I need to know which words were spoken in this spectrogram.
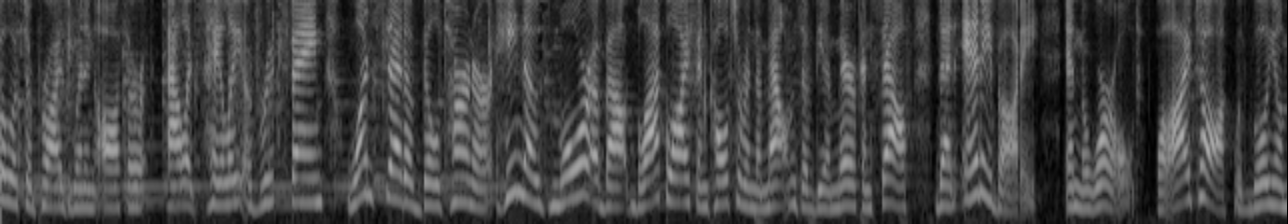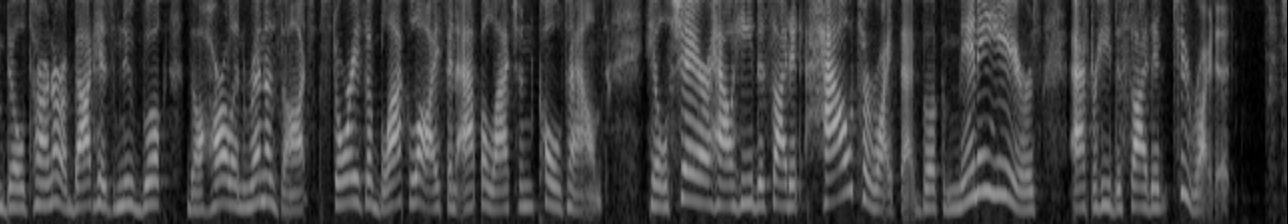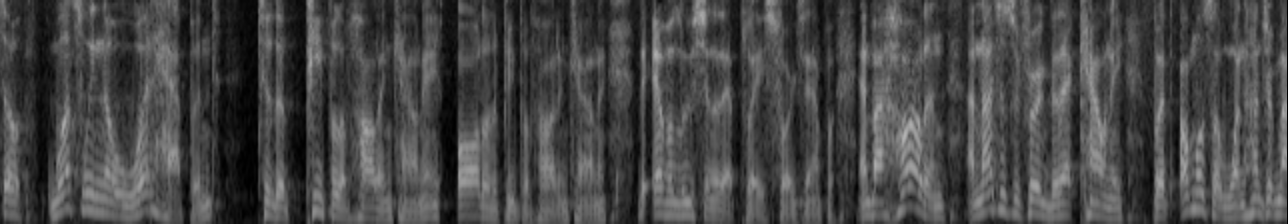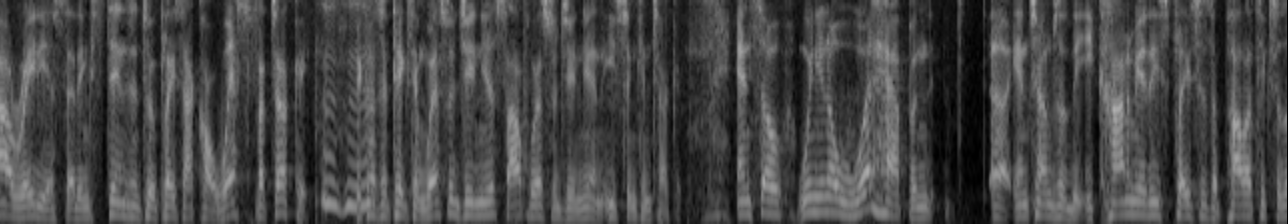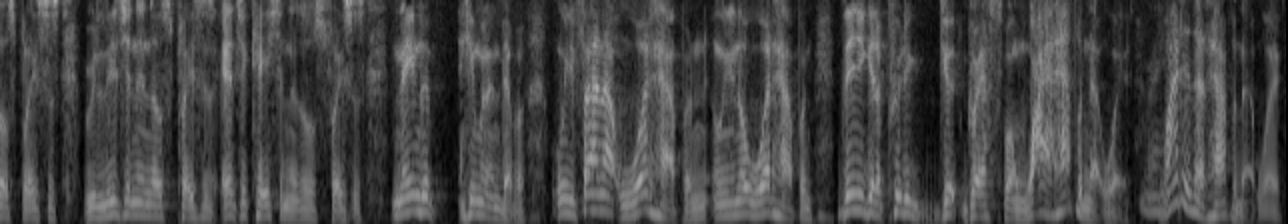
Pulitzer Prize winning author Alex Haley of Roots fame once said of Bill Turner, he knows more about black life and culture in the mountains of the American South than anybody in the world. While I talk with William Bill Turner about his new book, The Harlan Renaissance Stories of Black Life in Appalachian Coal Towns. He'll share how he decided how to write that book many years after he decided to write it. So once we know what happened, to the people of Harlan County, all of the people of Harlan County, the evolution of that place, for example. And by Harlan, I'm not just referring to that county, but almost a 100 mile radius that extends into a place I call West Kentucky, mm-hmm. because it takes in West Virginia, Southwest Virginia, and Eastern Kentucky. And so when you know what happened uh, in terms of the economy of these places, the politics of those places, religion in those places, education in those places, name the human endeavor. When you find out what happened, when you know what happened, then you get a pretty good grasp on why it happened that way. Right. Why did that happen that way?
